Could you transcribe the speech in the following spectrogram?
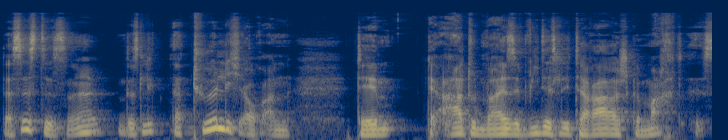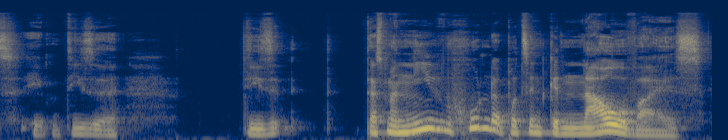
Das ist es, ne? Das liegt natürlich auch an dem, der Art und Weise, wie das literarisch gemacht ist. Eben diese, diese, dass man nie 100% genau weiß,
